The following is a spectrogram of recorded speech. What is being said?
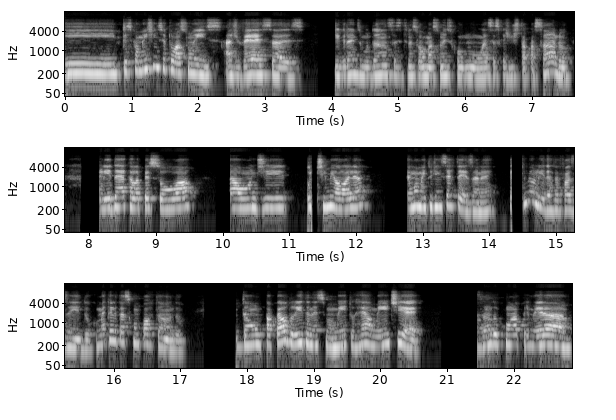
e principalmente em situações adversas, de grandes mudanças e transformações como essas que a gente está passando, o líder é aquela pessoa onde o time olha é um momento de incerteza, né? O que meu líder está fazendo? Como é que ele está se comportando? Então, o papel do líder nesse momento realmente é, casando com a primeira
